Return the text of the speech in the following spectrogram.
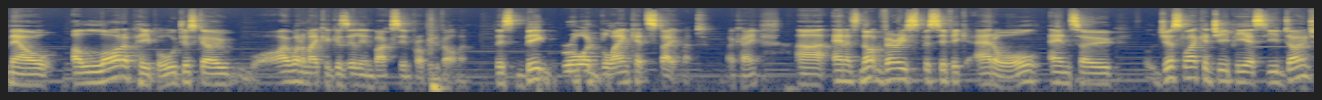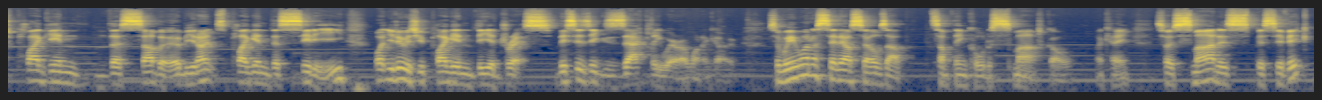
Now, a lot of people just go, well, I want to make a gazillion bucks in property development. This big, broad blanket statement. Okay. Uh, and it's not very specific at all. And so, just like a GPS, you don't plug in the suburb, you don't plug in the city. What you do is you plug in the address. This is exactly where I want to go. So we want to set ourselves up something called a SMART goal. Okay. So SMART is specific,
